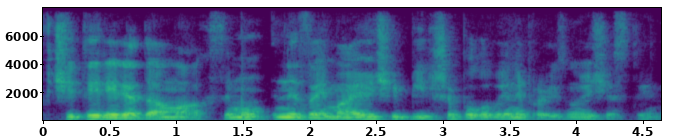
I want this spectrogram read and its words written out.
в 4 ряда максимум, не займаючи більше половини проїзної частини.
